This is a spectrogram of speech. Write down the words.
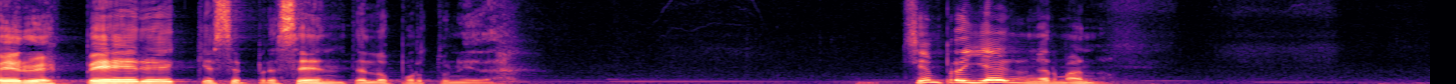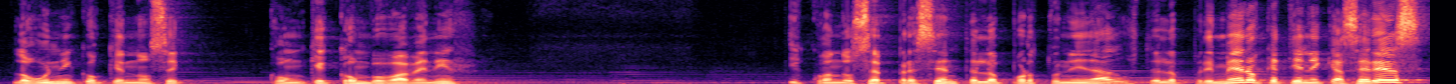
pero espere que se presente la oportunidad. Siempre llegan, hermano. Lo único que no sé con qué combo va a venir. Y cuando se presente la oportunidad, usted lo primero que tiene que hacer es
